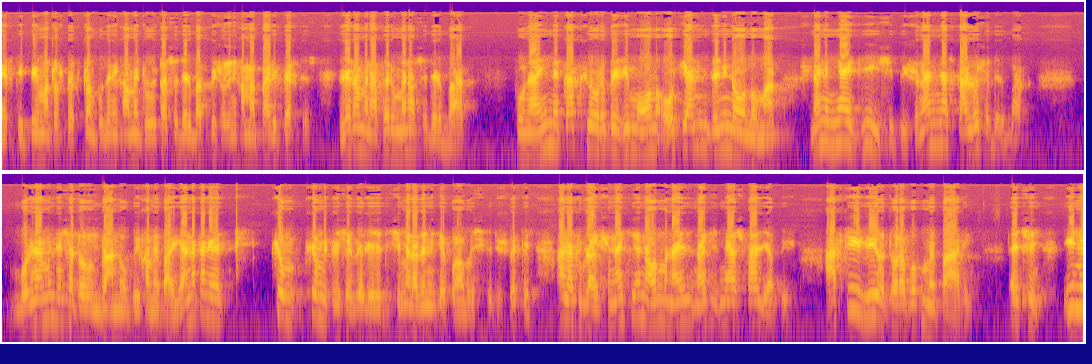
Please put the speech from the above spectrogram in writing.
ε, χτυπήματος παιχτών που δεν είχαμε το, τα center back πίσω, δεν είχαμε πάρει παίχτες, λέγαμε να φέρουμε ένα center back που να είναι κάποιο ρε παιδί μου, όνο- όχι αν δεν είναι όνομα, να είναι μια εγγύηση πίσω, να είναι ένας καλός center back. Μπορεί να μην είναι σαν τον Ντανό που είχαμε παλιά, να ήταν πιο, πιο μικρής ευέλειας, γιατί σήμερα δεν είναι και εύκολο να βρεις τέτοιους παίκτες, αλλά τουλάχιστον να έχει ένα όνομα, να, έχει- να έχεις μια ασφάλεια πίσω. Αυτοί οι δύο τώρα που έχουμε πάρει, έτσι, είναι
